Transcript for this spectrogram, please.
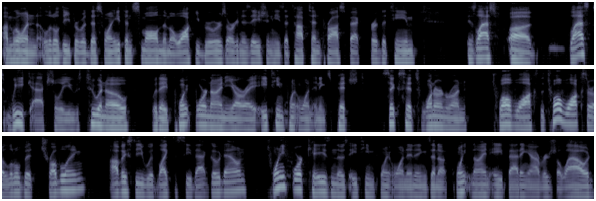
I'm going a little deeper with this one. Ethan Small in the Milwaukee Brewers organization. He's a top 10 prospect for the team. His last uh, last week, actually, he was 2 and 0 with a 0.49 ERA, 18.1 innings pitched, six hits, one earned run, 12 walks. The 12 walks are a little bit troubling. Obviously, you would like to see that go down. 24 Ks in those 18.1 innings and a 0.98 batting average allowed.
